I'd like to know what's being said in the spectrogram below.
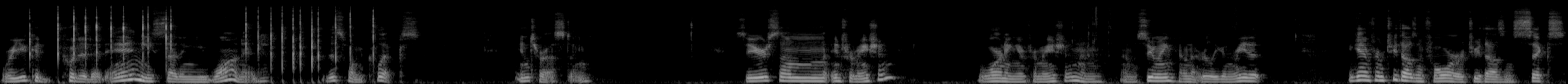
where you could put it at any setting you wanted. This one clicks. Interesting. So here's some information, warning information, and I'm assuming, I'm not really going to read it. Again, from 2004 or 2006.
